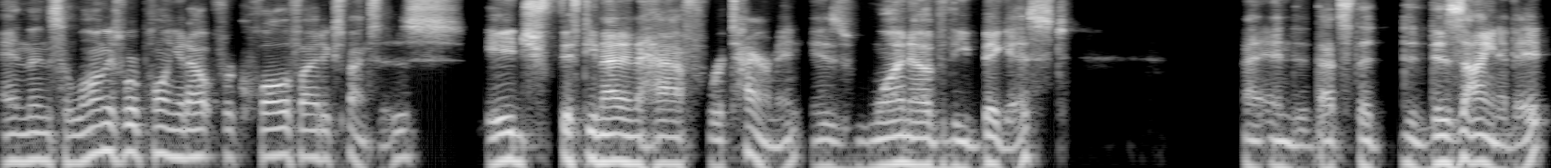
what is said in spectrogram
And then so long as we're pulling it out for qualified expenses, age 59 and a half retirement is one of the biggest uh, and that's the, the design of it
